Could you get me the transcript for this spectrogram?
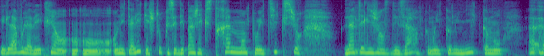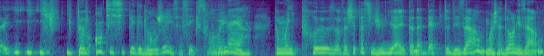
Et là, vous l'avez écrit en, en, italique, et je trouve que c'est des pages extrêmement poétiques sur l'intelligence des arbres, comment ils communiquent, comment euh, ils, peuvent anticiper des dangers, ça c'est extraordinaire. Comment ils creusent. Enfin, je sais pas si Julien est un adepte des arbres. Moi, j'adore les arbres.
